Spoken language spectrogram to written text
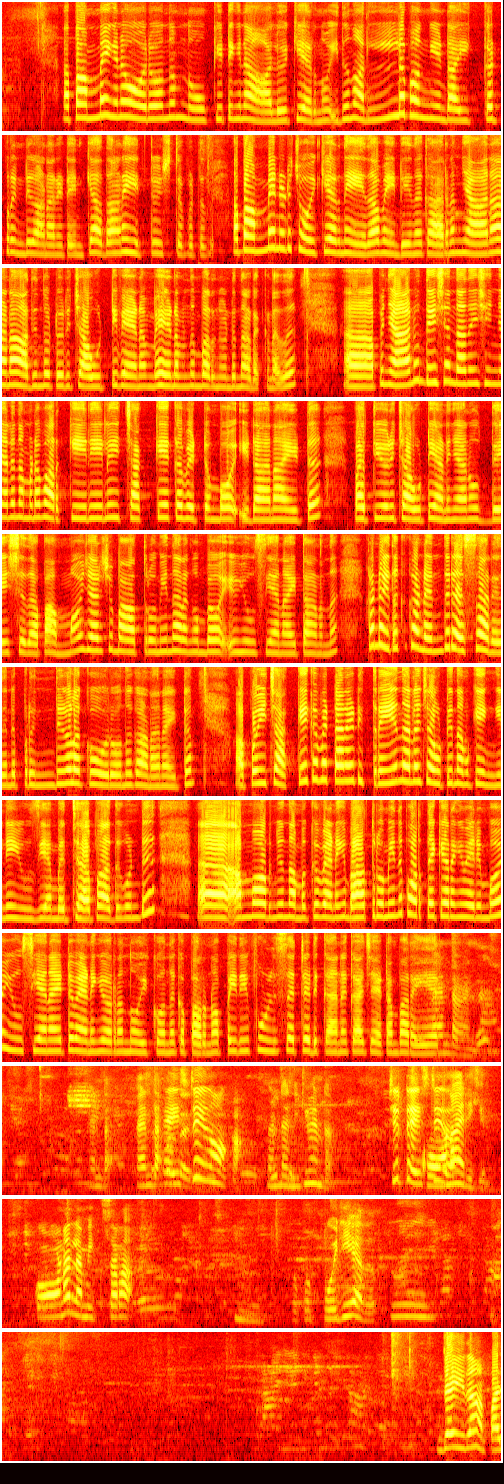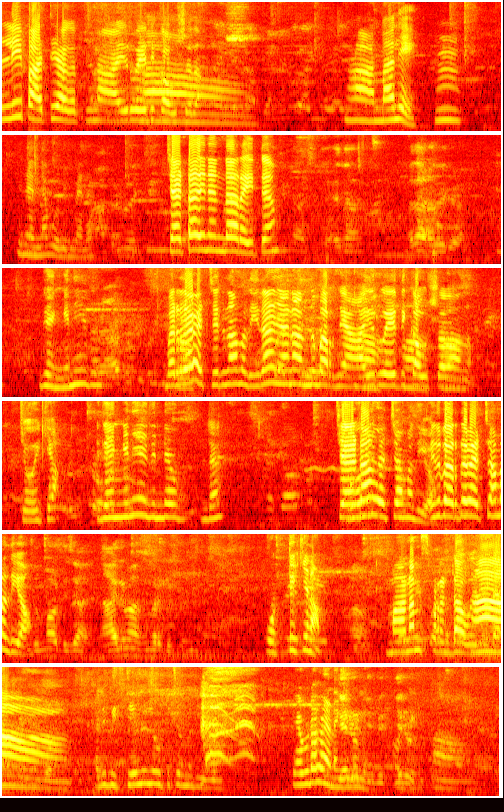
അപ്പോൾ അമ്മ ഇങ്ങനെ ഓരോന്നും നോക്കിയിട്ട് ഇങ്ങനെ ആലോചിക്കുകയായിരുന്നു. ഇത് നല്ല ഭംഗിയുണ്ട് ആ ഇക്കട്ട് പ്രിന്റ് കാണാനായിട്ട്. എനിക്ക് അതാണ് ഏറ്റവും ഇഷ്ടപ്പെട്ടത്. അപ്പോൾ അമ്മ എന്നോട് ചോദിക്കുകയായിരുന്നു ഏതാ വേണ്ടിയെന്ന് കാരണം ഞാനാണ് ആദ്യം തൊട്ട് ഒരു ചവിട്ടി വേണം വേണം എന്നും പറഞ്ഞുകൊണ്ട് നടക്കുന്നത് അപ്പോൾ ഞാൻ ഉദ്ദേശം എന്താണെന്ന് വെച്ച് കഴിഞ്ഞാൽ നമ്മുടെ വർക്ക് ഏരിയയിൽ ചക്കയൊക്കെ വെട്ടുമ്പോൾ ഇടാനായിട്ട് പറ്റിയൊരു ചവിട്ടിയാണ് ഞാൻ ഉദ്ദേശിച്ചത്. അപ്പോൾ അമ്മ വിചാരിച്ചു ബാത്റൂമിൽ നിന്ന് ഇറങ്ങുമ്പോൾ യൂസ് ചെയ്യാനായിട്ടാണെന്ന്. കണ്ടോ ഇതൊക്കെ കണ്ടോ? എന്ത് രസമാണ് ഇതിന്റെ പ്രിന്റുകളൊക്കെ ഓരോന്ന് കാണാനായിട്ട്. അപ്പോൾ ഈ ചക്കയൊക്കെ വെട്ടാനായിട്ട് ഇത്രയും നല്ല ചവിട്ടി നമുക്ക് എങ്ങനെ യൂസ് ചെയ്യാൻ പറ്റുക. അപ്പോൾ അതുകൊണ്ട് അമ്മ പറഞ്ഞു നമുക്ക് വേണമെങ്കിൽ ബാത്റൂമിൽ നിന്ന് പുറത്തേക്ക് ഇറങ്ങി വരുമ്പോൾ യൂസ് ചെയ്യാനായിട്ട് വേണമെങ്കിൽ ഒരെണ്ണം നോക്കിക്കോ എന്നൊക്കെ പറഞ്ഞു. അപ്പോൾ ഇത് ഫുൾ സെറ്റ് എടുക്കാനൊക്കെ ആ ചേട്ടൻ വേണ്ട ടേസ്റ്റ് ചെയ്ത് നോക്കാം. വേണ്ട എനിക്ക് വേണ്ട. ഇച്ചിരി ടേസ്റ്റ് ചെയ്ത്? കോണായിരിക്കും. കോണല്ല മിക്സറാ അപ്പൊ പൊരിയത്. ഇതാ ഇതാ പള്ളി പാറ്റി അകത്തുന്ന ആയുർവേദിക് ഔഷധം. ആ എന്നാലേ. ഇതിനെന്നാ പോലും വില? ചേട്ടാ ഇതിനെന്താ റേറ്റ് ഇതെങ്ങനെയാ ഇത്? വെറുതെ വെച്ചിരുന്നാ മതി. ഇതാ ഞാൻ അന്ന് പറഞ്ഞ ആയുർവേദിക് ഔഷധമാണ് ചോദിക്കാം. ഇതെങ്ങനെയാ ഇതിന്റെ ഇത്? ചേട്ടാ വെച്ചാ മതിയോ? ഇത് വെറുതെ വെച്ചാ മതിയോ? ഒട്ടിക്കണം. മണം സ്പ്രെഡ് ആവും അത് ഭിത്തിയിൽ ഒട്ടിച്ചാൽ മതിയോ? എവിടെ വേണമെങ്കിലും ആ.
